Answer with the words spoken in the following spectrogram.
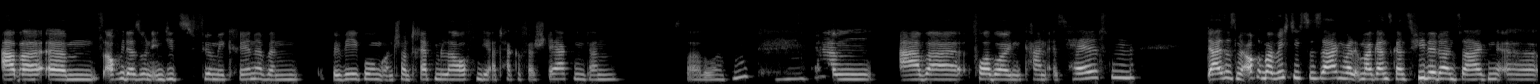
Aber ähm, ist auch wieder so ein Indiz für Migräne, wenn Bewegung und schon Treppen laufen die Attacke verstärken, dann ist da so. Hm. Mhm. Ähm, aber vorbeugen kann es helfen. Da ist es mir auch immer wichtig zu sagen, weil immer ganz, ganz viele dann sagen, äh,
